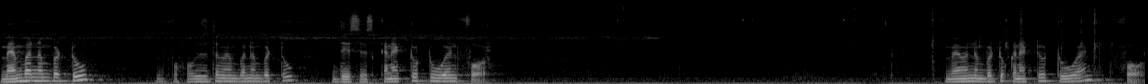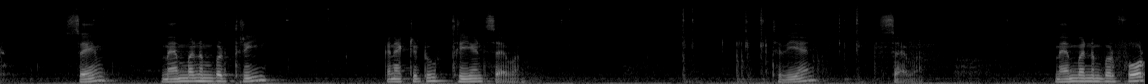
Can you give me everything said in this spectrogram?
Member number 2 who is the member number 2 this is connect to 2 and 4 member number 2 connect to 2 and 4 same. Member number 3 connected to 3 and 7 3 and 7 member number 4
